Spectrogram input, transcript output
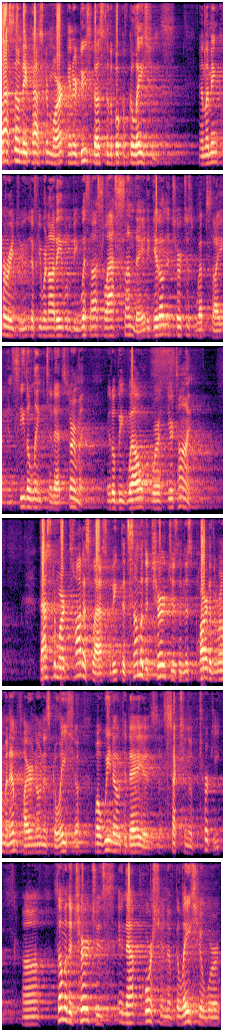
Last Sunday, Pastor Mark introduced us to the book of Galatians. And let me encourage you that if you were not able to be with us last Sunday, to get on the church's website and see the link to that sermon. It'll be well worth your time. Pastor Mark taught us last week that some of the churches in this part of the Roman Empire, known as Galatia, what we know today is a section of Turkey, uh, some of the churches in that portion of Galatia were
